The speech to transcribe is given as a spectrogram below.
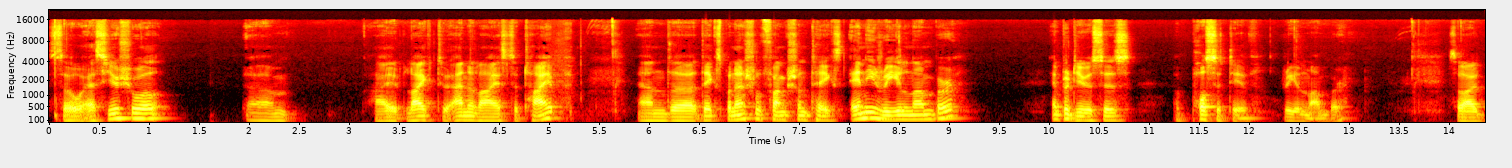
So, as usual, um, I like to analyze the type, and uh, the exponential function takes any real number and produces a positive real number. So I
